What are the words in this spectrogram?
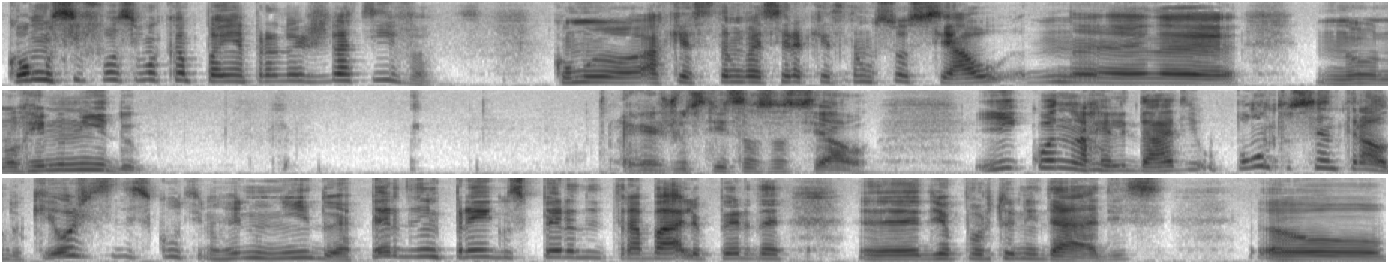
como se fosse uma campanha para legislativa como a questão vai ser a questão social na, na, no, no, Reino Unido. A justiça social. E quando, na realidade, o ponto central do que hoje se discute no Reino Unido é perda de empregos, perda de trabalho, perda eh, de oportunidades, ou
